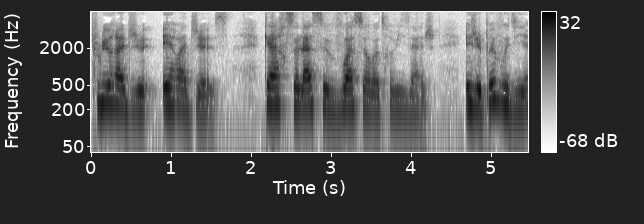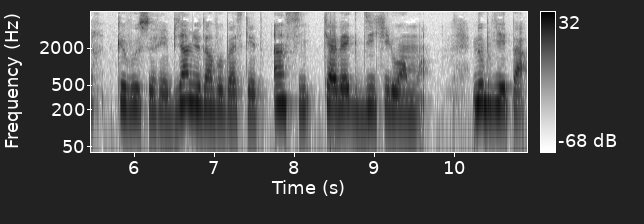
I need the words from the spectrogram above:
plus radieux et radieuse, car cela se voit sur votre visage, et je peux vous dire que vous serez bien mieux dans vos baskets ainsi qu'avec 10 kilos en moins. N'oubliez pas,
